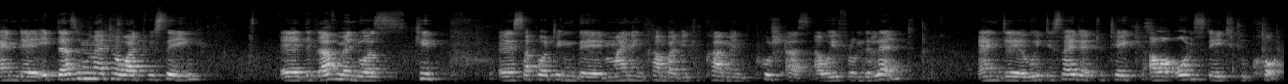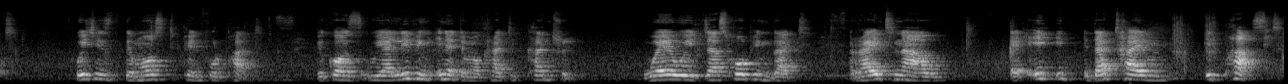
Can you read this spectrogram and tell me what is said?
And uh, it doesn't matter what we're saying. Uh, the government was keep uh, supporting the mining company to come and push us away from the land. And uh, we decided to take our own state to court, which is the most painful part. Because we are living in a democratic country where we're just hoping that right now it, it, that time it passed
